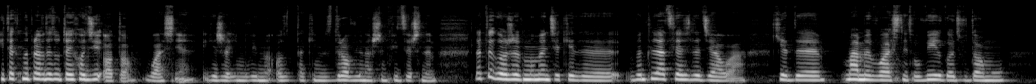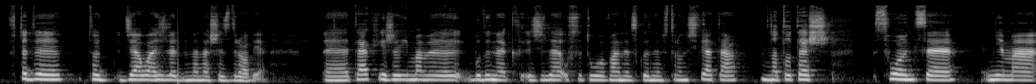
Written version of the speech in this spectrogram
I tak naprawdę tutaj chodzi o to właśnie, jeżeli mówimy o takim zdrowiu naszym fizycznym. Dlatego, że w momencie, kiedy wentylacja źle działa, kiedy mamy właśnie tą wilgoć w domu, wtedy to działa źle na nasze zdrowie. E, tak, jeżeli mamy budynek źle usytuowany względem stron świata, no to też słońce nie ma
